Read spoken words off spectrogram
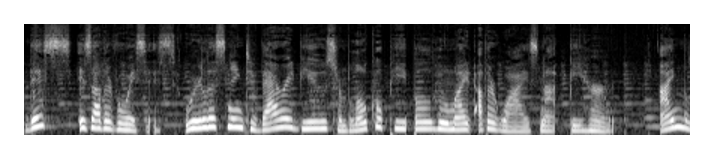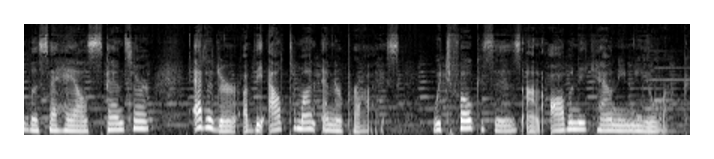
This is Other Voices. We're listening to varied views from local people who might otherwise not be heard. I'm Melissa Hale Spencer, editor of the Altamont Enterprise, which focuses on Albany County, New York.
